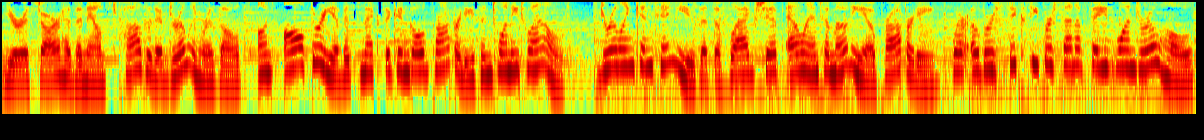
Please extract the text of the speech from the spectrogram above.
Eurostar has announced positive drilling results on all three of its Mexican gold properties in 2012. Drilling continues at the flagship El Antimonio property, where over 60% of Phase 1 drill holes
